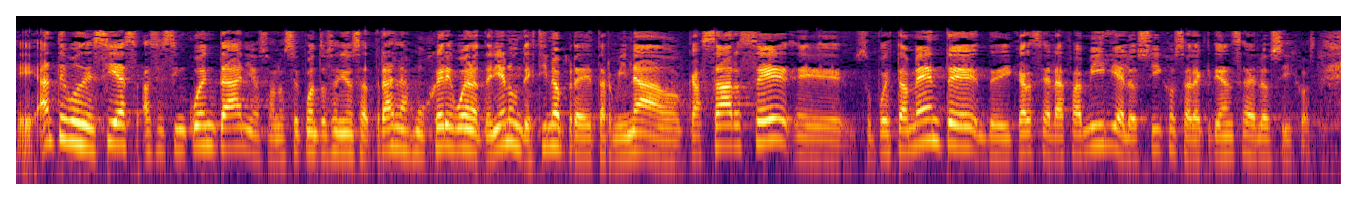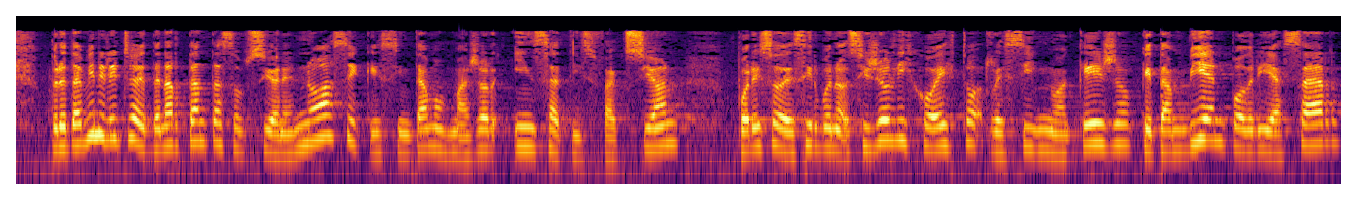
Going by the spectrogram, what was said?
Eh, antes vos decías, hace 50 años o no sé cuántos años atrás, las mujeres, bueno, tenían un destino predeterminado, casarse, eh, supuestamente, dedicarse a la familia, a los hijos, a la crianza de los hijos. Pero también el hecho de tener tantas opciones no hace que sintamos mayor insatisfacción por eso decir, bueno, si yo elijo esto, resigno aquello, que también podría ser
